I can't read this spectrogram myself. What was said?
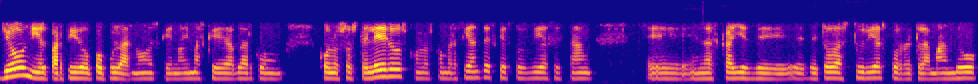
yo ni el Partido Popular, ¿no? Es que no hay más que hablar con, con los hosteleros, con los comerciantes que estos días están eh, en las calles de, de toda Asturias pues reclamando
